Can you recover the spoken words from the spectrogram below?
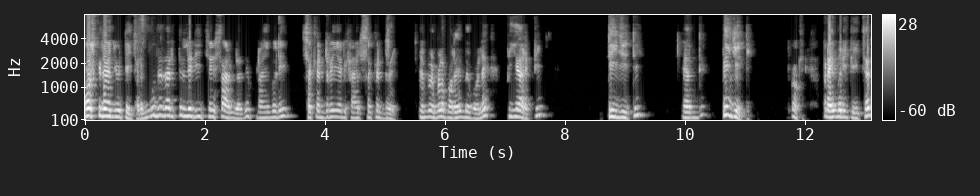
പോസ്റ്റ് ഗ്രാജുവേറ്റ് ടീച്ചർ മൂന്ന് തരത്തിലുള്ള ടീച്ചേഴ്സാണുള്ളത് primary secondary and higher secondary എന്ന് നമ്മൾ പറയുന്ന പോലെ P R T T G T and P G T okay primary teacher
